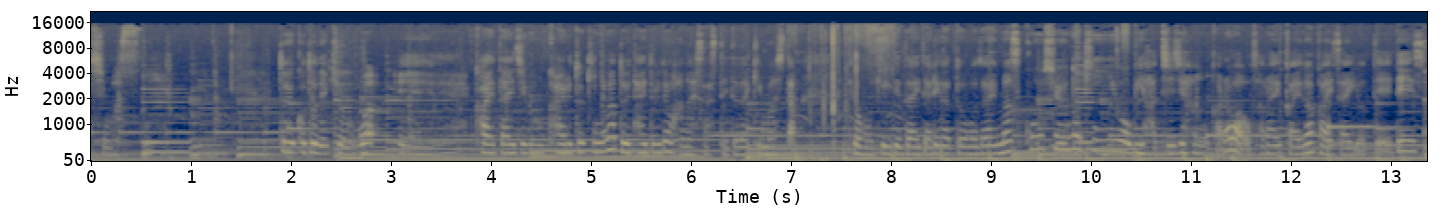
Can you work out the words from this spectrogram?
します。ということで今日は、えー、変えたい自分を変える時にはというタイトルでお話しさせていただきました。今日も聞いていただいてありがとうございます。今週の金曜日8時半からはおさらい会が開催予定です。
